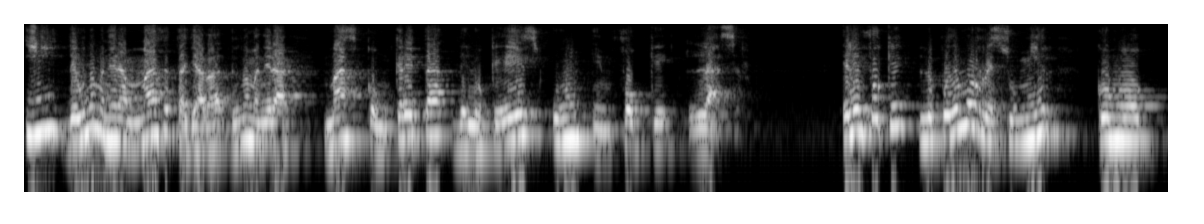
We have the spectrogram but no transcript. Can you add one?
y de una manera más detallada, de una manera más concreta de lo que es un enfoque láser. El enfoque lo podemos resumir como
